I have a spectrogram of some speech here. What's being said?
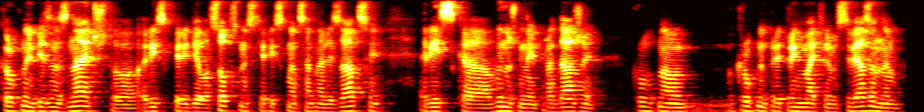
Крупный бизнес знает, что риск передела собственности, риск национализации, риск а, вынужденной продажи крупным, крупным предпринимателям, связанным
